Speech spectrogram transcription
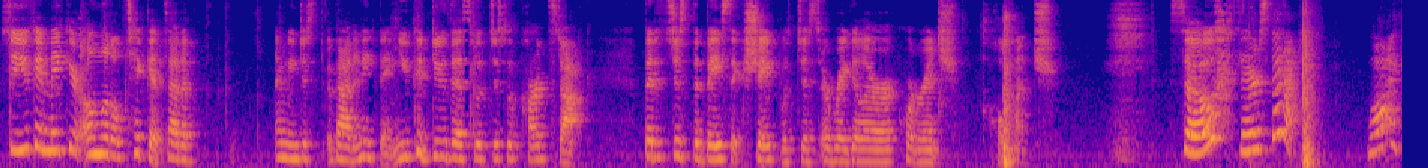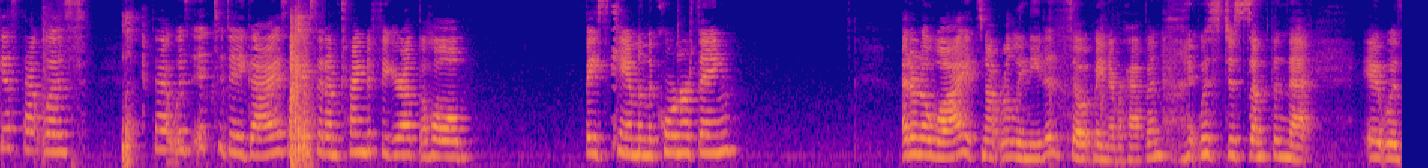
So you can make your own little tickets out of, I mean, just about anything. You could do this with just with cardstock, but it's just the basic shape with just a regular quarter inch hole punch. So there's that. Well, I guess that was that was it today, guys. Like I said, I'm trying to figure out the whole face cam in the corner thing. I don't know why. It's not really needed, so it may never happen. It was just something that it was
